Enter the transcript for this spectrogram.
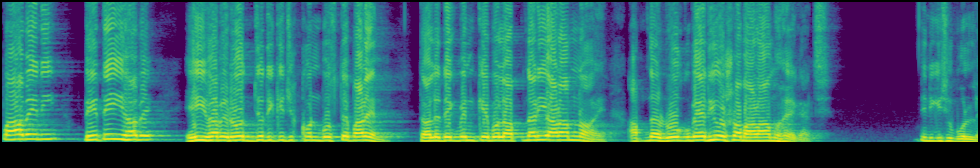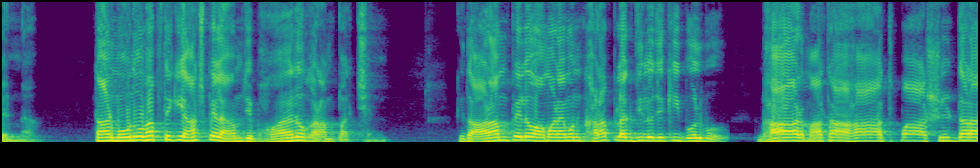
পাবেনি পেতেই হবে। এইভাবে রোজ যদি কিছুক্ষণ বসতে পারেন তাহলে দেখবেন কেবল আপনারই আরাম নয়, আপনার রোগ ব্যাধিও সব আরাম হয়ে গেছে। তিনি কিছু বললেন না। তার মনোভাব থেকে আঁচ পেলাম যে ভয়ানক আরাম পাচ্ছেন। কিন্তু আরাম পেলেও আমার এমন খারাপ লাগছিল যে কি বলব? ঘাড়, মাথা, হাত, পা, শির দ্বারা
